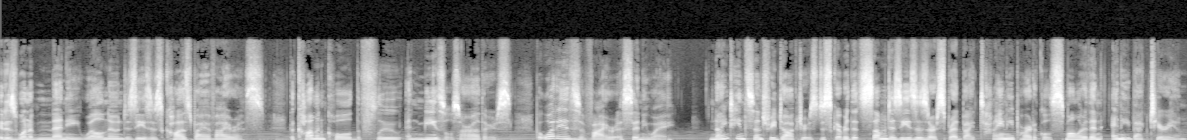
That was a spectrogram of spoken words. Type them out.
It is one of many well known diseases caused by a virus. The common cold, the flu, and measles are others. But what is a virus anyway? 19th century doctors discovered that some diseases are spread by tiny particles smaller than any bacterium.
